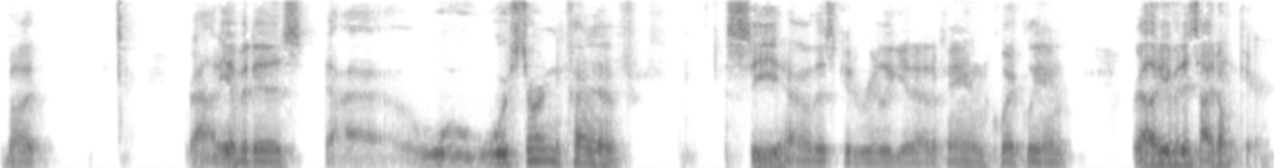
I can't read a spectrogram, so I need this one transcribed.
but reality of it is uh, we're starting to kind of see how this could really get out of hand quickly. And reality of it is, I don't care.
